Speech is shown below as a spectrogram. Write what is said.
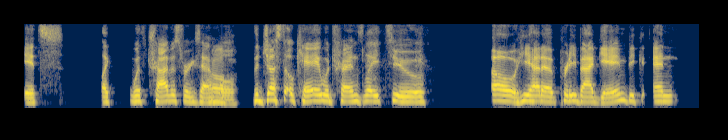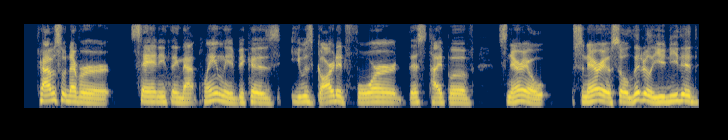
it's like with Travis, for example, the just okay would translate to oh, he had a pretty bad game, bec- and Travis would never say anything that plainly because he was guarded for this type of scenario scenario. So literally, you needed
